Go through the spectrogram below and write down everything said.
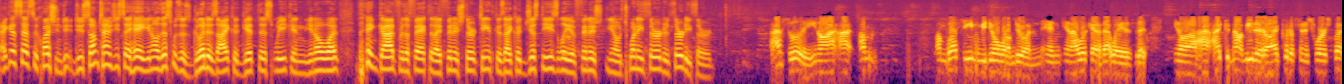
I guess that's the question. Do, do, sometimes you say, "Hey, you know, this was as good as I could get this week," and you know what? Thank God for the fact that I finished 13th because I could just easily have finished, you know, 23rd or 33rd. Absolutely. You know, I, I, I'm I'm blessed to even be doing what I'm doing, and and I look at it that way is that you know I, I could not be there. I could have finished worse, but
